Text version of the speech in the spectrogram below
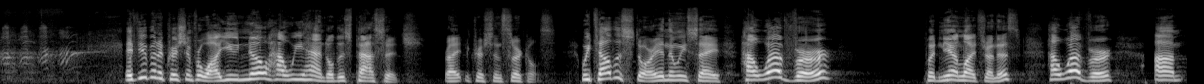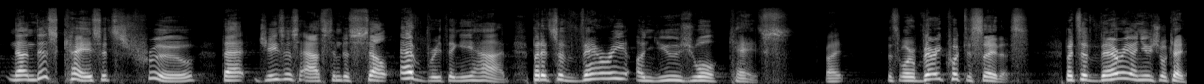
if you've been a Christian for a while, you know how we handle this passage, right, in Christian circles. We tell the story and then we say, however, put neon lights around this, however, um, now in this case, it's true that Jesus asked him to sell everything he had, but it's a very unusual case, right? This, we're very quick to say this. But it's a very unusual case.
